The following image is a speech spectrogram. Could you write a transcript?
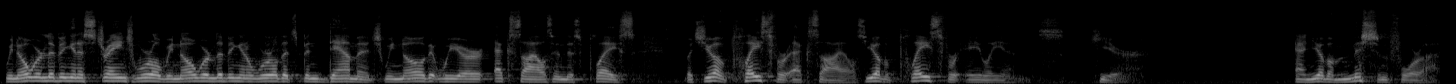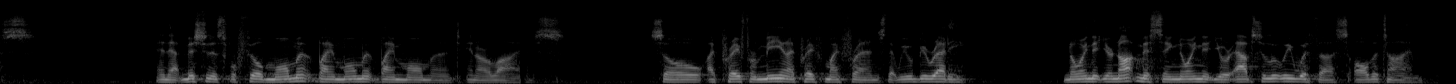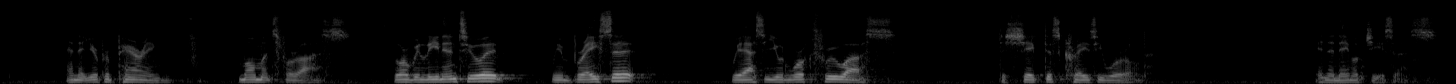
We know we're living in a strange world. We know we're living in a world that's been damaged. We know that we are exiles in this place. But you have a place for exiles, you have a place for aliens here. And you have a mission for us. And that mission is fulfilled moment by moment by moment in our lives. So I pray for me and I pray for my friends that we would be ready, knowing that you're not missing, knowing that you're absolutely with us all the time, and that you're preparing moments for us. Lord, we lean into it, we embrace it. We ask that you would work through us to shape this crazy world. In the name of Jesus.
